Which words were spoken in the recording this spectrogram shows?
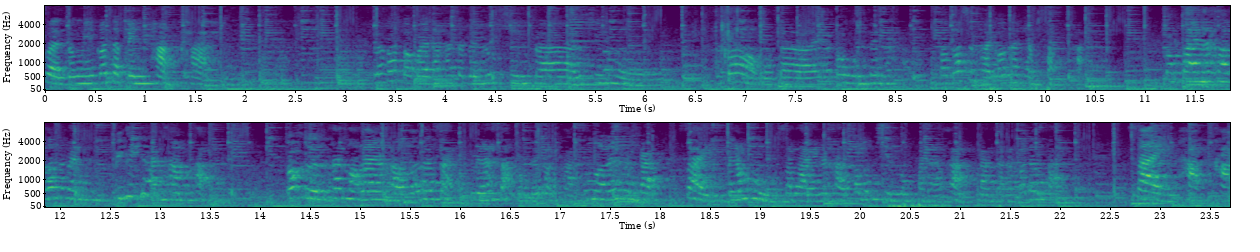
ส่วนตรงนี้ก็จะเป็นผักค่ะ แล้วก็ต่อไปนะคะจะเป็นลูกชิ้นปลาลูกชิ้นหมูแล้วก็หมูสไลด์แล้วก็วุ้นเส้นนะคะแล้วก็สุดท้ายก็กระเทียมสับค่ะ ต่อไปนะคะก็จะเป็นวิธีการทำค่ะ ก็คือขั้นตอนแรกนะคะเราก็จะใส่เนื้อสับลงไปก่อนค่ะซึ่งเราได้ทำการใส่เนื้อหมูสไลด์นะคะแล้วก็ลูกชิ้นลงไปแล้วค่ะหลังจากนั้นก็จะใส่ใส่ผักค่ะ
